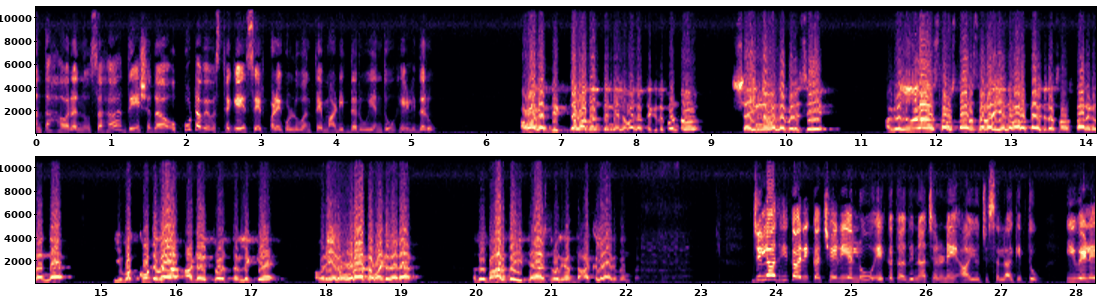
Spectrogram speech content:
ಅಂತಹವರನ್ನು ಸಹ ದೇಶದ ಒಕ್ಕೂಟ ವ್ಯವಸ್ಥೆಗೆ ಸೇರ್ಪಡೆಗೊಳ್ಳುವಂತೆ ಮಾಡಿದ್ದರು ಎಂದು ಹೇಳಿದರು. ಅವಾಗ ದಿಟ್ಟವಾದಂತೆ ನಿಲುವನ್ನು ತೆಗೆದುಕೊಂಡು ಸೈನ್ಯವನ್ನು ಬೆಳೆಸಿ ಅವೆಲ್ಲ ಸಂಸ್ಥಾ ಅರಸರ ಏನು ಆಳ್ತಾ ಇದ್ರ ಸಂಸ್ಥಾನಗಳನ್ನ ಈ ಒಕ್ಕೂಟದ ಆಡಳಿತ ತರಲಿಕ್ಕೆ ಅವರೇನು ಹೋರಾಟ ಮಾಡಿದ್ದಾರೆ ಅದು ಭಾರತ ಇತಿಹಾಸದೊಳಗೆ ದಾಖಲೆ ಆಗದಂತ ಜಿಲ್ಲಾಧಿಕಾರಿ ಕಚೇರಿಯಲ್ಲೂ ಏಕತಾ ದಿನಾಚರಣೆ ಆಯೋಜಿಸಲಾಗಿತ್ತು. ಈ ವೇಳೆ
